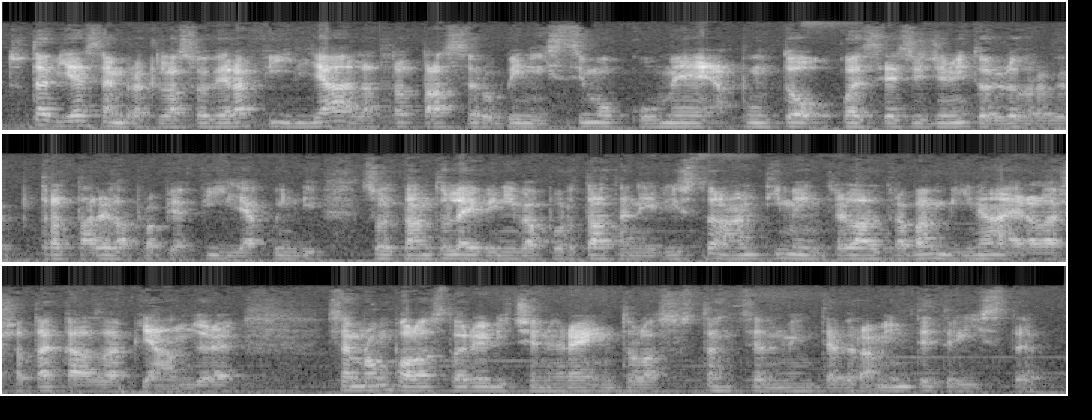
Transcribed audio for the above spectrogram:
Tuttavia sembra che la sua vera figlia la trattassero benissimo benissimo come appunto qualsiasi genitore dovrebbe trattare la propria figlia. Quindi soltanto lei veniva portata nei ristoranti mentre l'altra bambina era lasciata a casa a piangere. Sembra un po' la storia di Cenerentola, sostanzialmente veramente triste.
